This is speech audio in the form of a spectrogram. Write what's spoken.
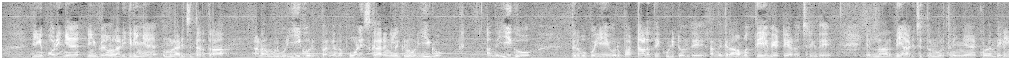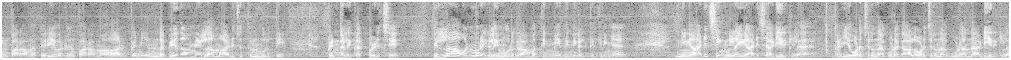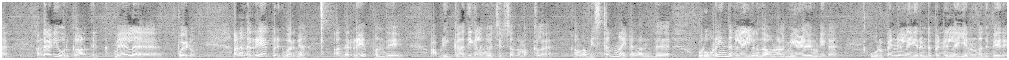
நீங்கள் போகிறீங்க நீங்கள் போய் அவங்களை அடிக்கிறீங்க. உங்களை அடித்து தரத்துறான். ஆனால் உங்களுக்கு ஒரு ஈகோ இருக்குது பாருங்கள் அந்த போலீஸ்காரங்களுக்குன்னு ஒரு ஈகோ அந்த ஈகோ திரும்ப போய் ஒரு பட்டாளத்தை கூட்டிட்டு வந்து அந்த கிராமத்தையே வேட்டையாட வச்சிருக்குது. எல்லாத்தையும் அடித்து துன்புறுத்துனீங்க. குழந்தைகள்னு பாராமல் பெரியவர்கள்னு பாராமல் ஆண் பெண் எந்த பேதமுமே இல்லாமல் அடித்து துன்புறுத்தி பெண்களை கற்பழித்து எல்லா வன்முறைகளையும் ஒரு கிராமத்தின் மீது நிகழ்த்திருக்கிறீங்க. நீங்கள் அடிச்சீங்கல்ல நீங்கள் அடித்த அடி இருக்குல்ல. கையை உடைச்சிருந்தா கூட காலை உடைச்சிருந்தா கூட அந்த அடி இருக்குல்ல. அந்த அடி ஒரு காலத்திற்கு மேலே போயிடும். ஆனால் அந்த ரேப் இருக்கு பாருங்க. அந்த ரேப் வந்து அப்படி கதி கலங்க வச்சிருச்சு அந்த மக்களை. அவங்க அப்படியே ஸ்டன் ஆயிட்டாங்க. அந்த ஒரு உறைந்த நிலையிலிருந்து அவங்களால மீளவே முடியல. ஒரு பெண் இல்லை இரண்டு பெண் இல்லை எண்பது பேர்.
